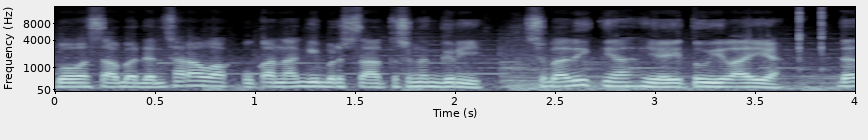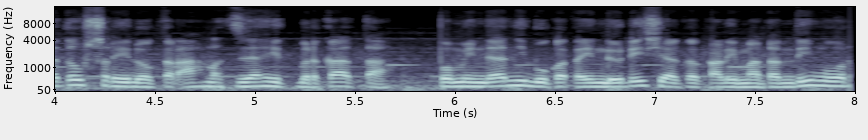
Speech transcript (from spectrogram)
bahwa Sabah dan Sarawak bukan lagi berstatus negeri, sebaliknya yaitu wilayah. Datuk Seri Dr. Ahmad Zahid berkata, pemindahan ibu kota Indonesia ke Kalimantan Timur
